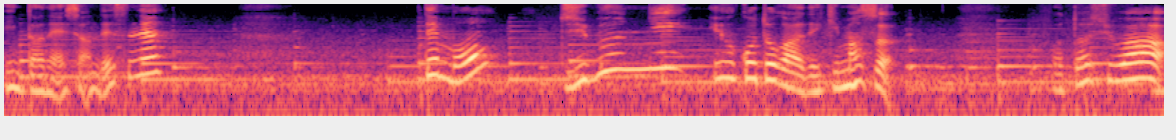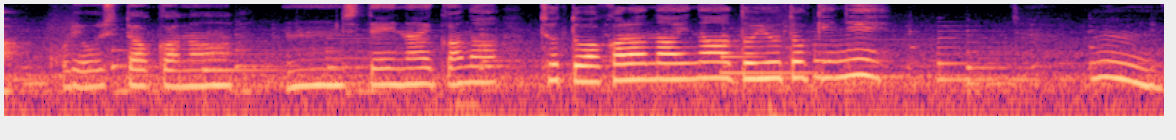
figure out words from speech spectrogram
イントネーションですね。でも自分に言うことができます。私はこれをしたかな？うんしていないかな？ちょっとわからないなという時にうん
